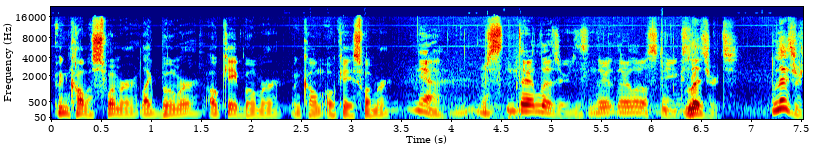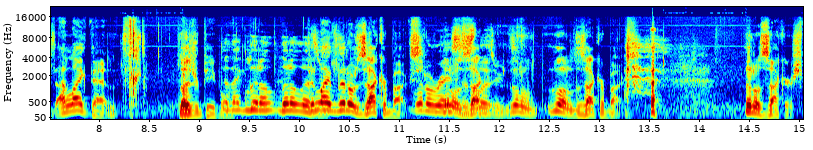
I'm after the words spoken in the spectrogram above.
we can call him a swimmer, like Boomer. Okay, Boomer. We can call him Okay Swimmer. Yeah, they're lizards. They're, they're little snakes. Lizards. Lizards. I like that. Lizard people. They're like little little lizards. They're like little zuckerbucks. Little racist lizards. Little little zuckerbucks. little zuckers.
